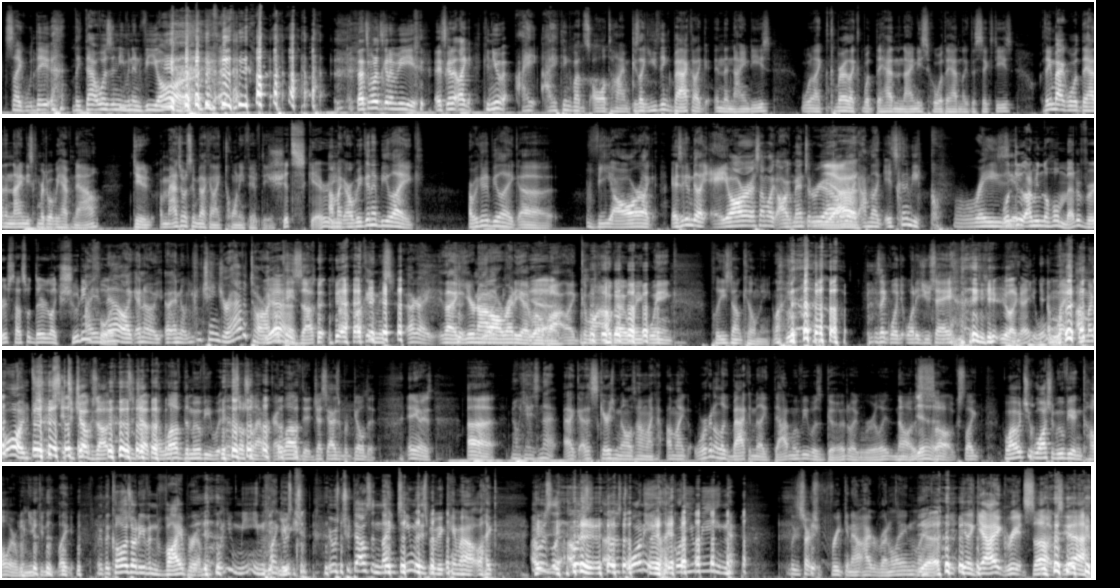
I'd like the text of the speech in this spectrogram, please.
It's like they like that wasn't even in VR. That's what it's gonna be. It's gonna like. Can you? I I think about this all the time because like you think back like in the '90s when like compare like what they had in the '90s to what they had in like the '60s. Think back what they had in the '90s compared to what we have now, dude. Imagine what's gonna be like in like 2050. Shit's scary. I'm like, are we gonna be like, are we gonna be like uh VR? Like, is it gonna be like AR or something like augmented reality? Yeah. Like, I'm like, it's gonna be crazy. well, dude, I mean, the whole metaverse, that's what they're like shooting I for. know, like I know, I know. You can change your avatar. Like, Yeah. okay, Zuck. Yeah. Okay, Miss. Okay, like you're not Like, already a yeah. robot. Like, come on. Okay, wink, wink. Please don't kill me. Like, he's like, what? What did you say? You're like, hey. I'm like, I'm like, oh, it's, it's a joke, Zuck. It's a joke. I love the movie with Social Network. I loved it. Jesse Eisenberg killed it. Anyways, uh, no, yeah, isn't that? Like, that scares me all the time. Like, I'm like, we're gonna look back and be like, that movie was good. Like, really? No, it Yeah. sucks. Like, why would you watch a movie in color when you can like, like the colors aren't even vibrant? I'm like, what do you mean? Like, it was, two, it was 2019 when this movie came out. Like, I was like, I was, I was 20. Like, what do you mean? Like, you start freaking out, hyperventilating. Like, Yeah. like, yeah, I agree. It sucks. Yeah.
